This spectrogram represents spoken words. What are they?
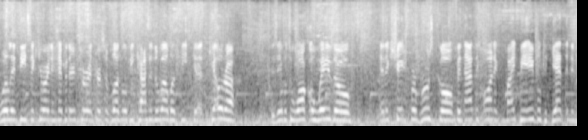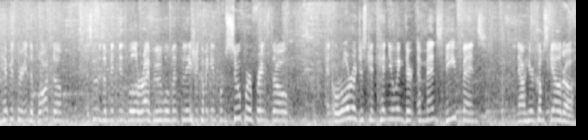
will indeed secure an inhibitor turret. Curse of Blood will be cast as well, but the, uh, Kelra is able to walk away though. In exchange for Brusko, Fnatic ONIC might be able to get an inhibitor in the bottom as soon as the minions will arrive. Viewable manipulation coming in from Super Frince though. And Aurora just continuing their immense defense. And now here comes Kelra,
